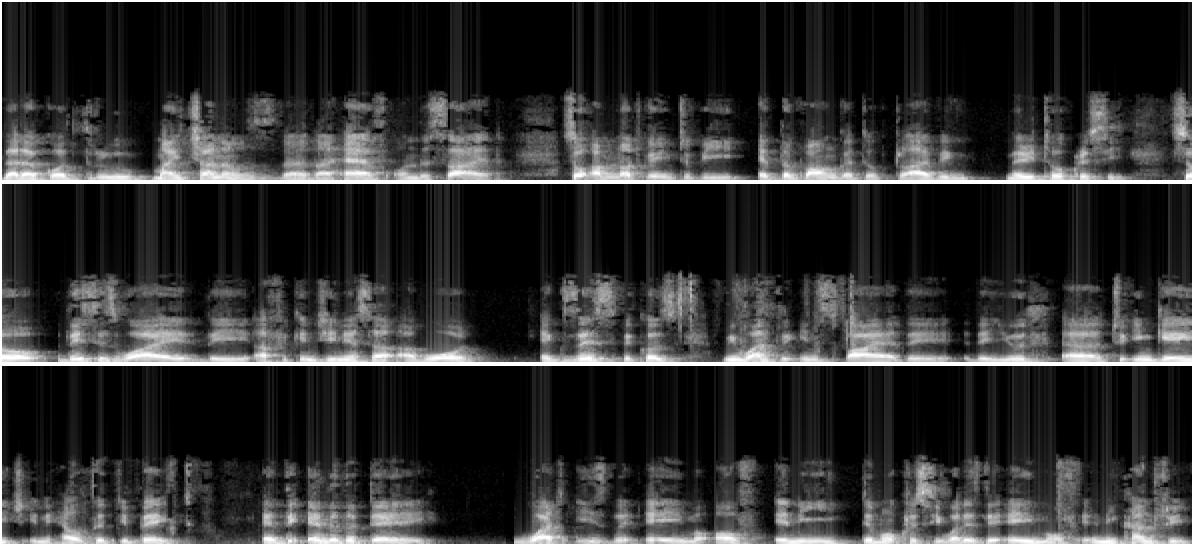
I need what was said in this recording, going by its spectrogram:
that I got through my channels that I have on the side. So I'm not going to be at the vanguard of driving meritocracy. So this is why the African Genius Award exists because we want to inspire the, the youth uh, to engage in healthy debate. At the end of the day, what is the aim of any democracy? What is the aim of any country?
